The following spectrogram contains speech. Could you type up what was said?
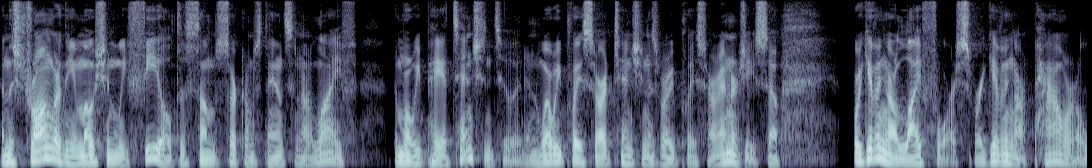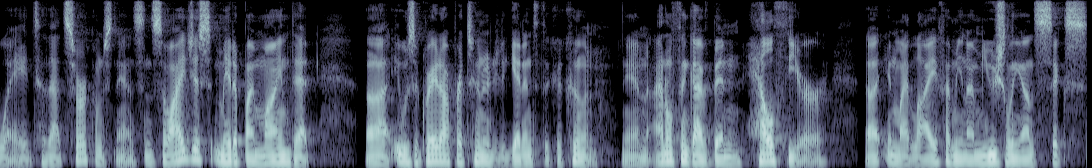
And the stronger the emotion we feel to some circumstance in our life, the more we pay attention to it. And where we place our attention is where we place our energy. So we're giving our life force, we're giving our power away to that circumstance. And so I just made up my mind that uh, it was a great opportunity to get into the cocoon. And I don't think I've been healthier uh, in my life. I mean, I'm usually on six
